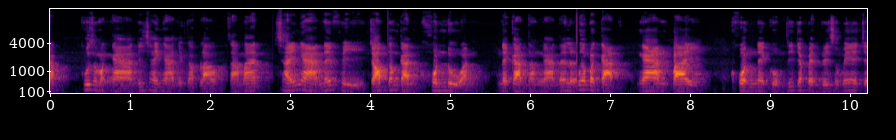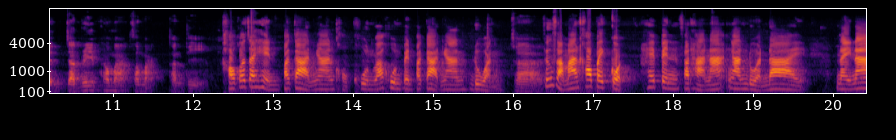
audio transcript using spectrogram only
กับผู้สมัครงานที่ใช้งานอยู่กับเรา สามารถใช้งานได้ฟรีจ็อบต้องการคนด่วนในการทำงานได้เลย เมื่อประกาศงานไป คนในกลุ่มที่จะเป็น resume agent จะรีบเข้ามาสมัครทันที เขาก็จะเห็นประกาศงานของคุณว่าคุณเป็นประกาศงานด่วน ใช่ ซึ่งสามารถเข้าไปกดให้เป็นสถานะงานด่วนได้ ในหน้า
